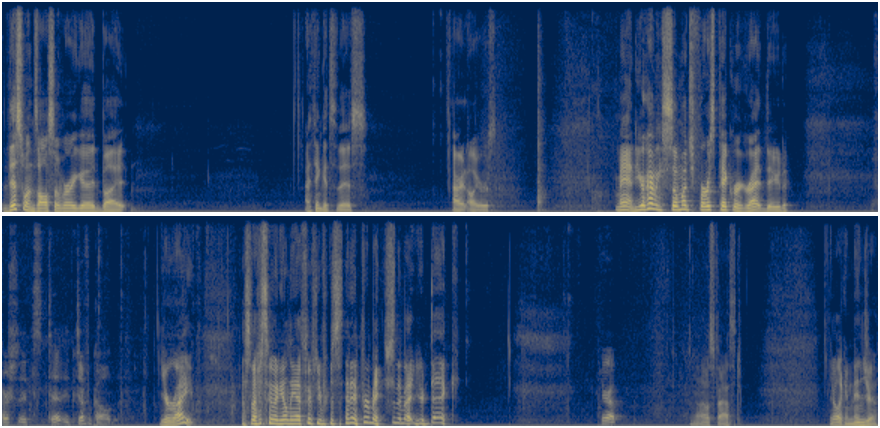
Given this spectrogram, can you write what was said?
This one's also very good, but I think it's this. All right, all yours. Man, you're having so much first pick regret, dude. First, it's t- it's difficult. You're right, especially when you only have fifty percent information about your deck. You're up. Oh, that was fast. You're like a ninja.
